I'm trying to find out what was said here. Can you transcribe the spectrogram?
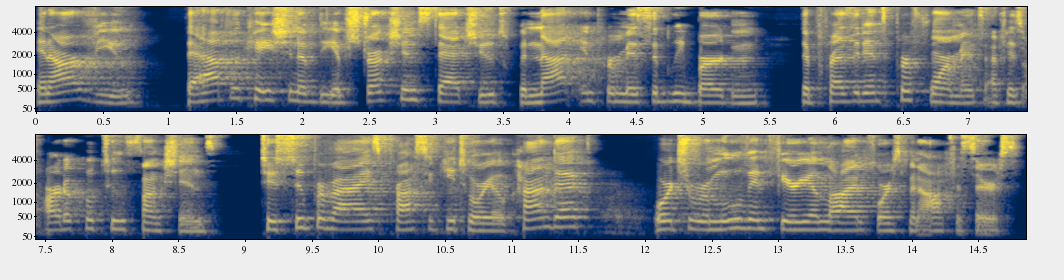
In our view, the application of the obstruction statutes would not impermissibly burden the president's performance of his Article 2 functions to supervise prosecutorial conduct or to remove inferior law enforcement officers,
